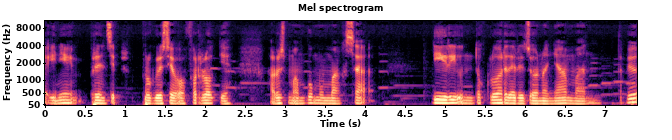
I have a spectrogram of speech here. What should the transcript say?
ini prinsip progressive overload ya harus mampu memaksa diri untuk keluar dari zona nyaman tapi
